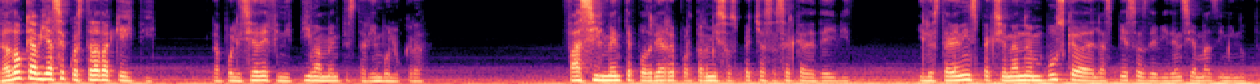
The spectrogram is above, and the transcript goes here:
Dado que había secuestrado a Katie, la policía definitivamente estaría involucrada. Fácilmente podría reportar mis sospechas acerca de David y lo estarían inspeccionando en búsqueda de las piezas de evidencia más diminutas.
